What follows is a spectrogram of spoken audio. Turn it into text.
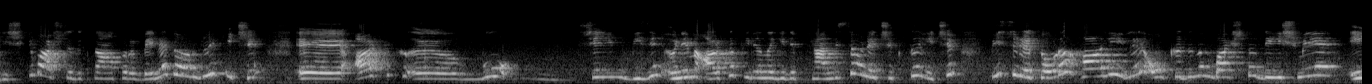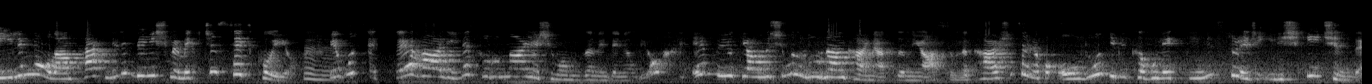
ilişki başladıktan sonra bene döndüğü için e, artık e, bu şeyin bizim önemi arka plana gidip kendisi öne çıktığı için bir süre sonra haliyle o kadının başta değişmeye eğilimli olan partneri değişmemek için set koyuyor. Hı hı. Ve bu sette haliyle sorunlar yaşamamıza neden oluyor. En büyük yanlışımız buradan kaynaklanıyor aslında. Karşı tarafı olduğu gibi kabul ettiğimiz sürece ilişki içinde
